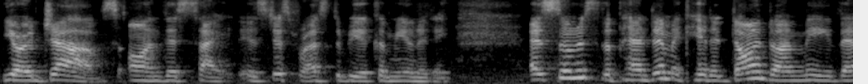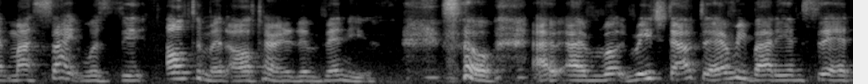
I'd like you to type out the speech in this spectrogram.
your jobs on this site. It's just for us to be a community. As soon as the pandemic hit, it dawned on me that my site was the ultimate alternative venue. So I, I wrote, reached out to everybody and said,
